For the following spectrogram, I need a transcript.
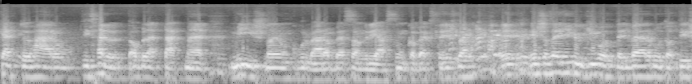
2-3-15 tablettát, mert mi is nagyon kurvára beszangriáztunk a backstage-ben, és az egyikünk kivott egy vermutat is,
